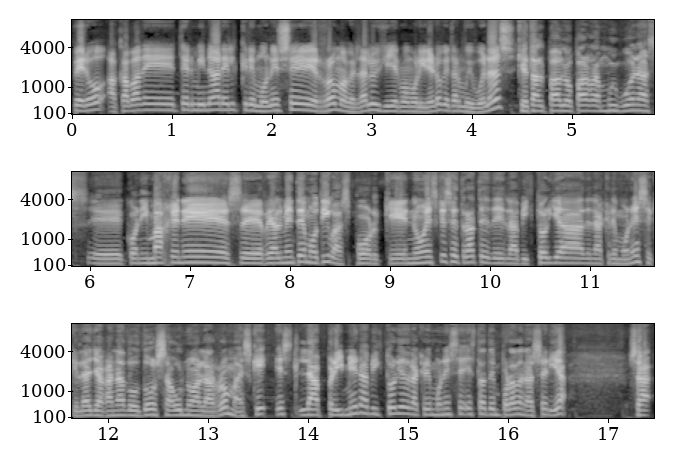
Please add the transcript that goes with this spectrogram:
pero acaba de terminar el Cremonese Roma, ¿verdad, Luis Guillermo Molinero? ¿Qué tal? Muy buenas. ¿Qué tal, Pablo Parra? Muy buenas, eh, con imágenes eh, realmente emotivas, porque no es que se trate de la victoria de la Cremonese, que le haya ganado 2 a 1 a la Roma, es que es la primera victoria de la Cremonese esta temporada en la Serie A. O sea,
